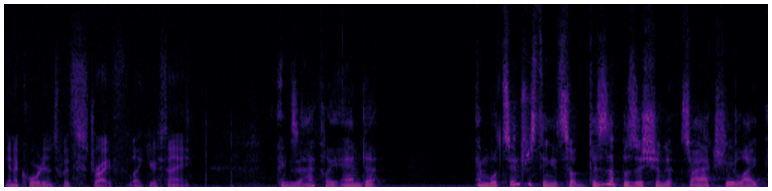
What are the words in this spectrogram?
in accordance with strife, like you're saying. Exactly, and uh, and what's interesting is so this is a position. That, so I actually like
